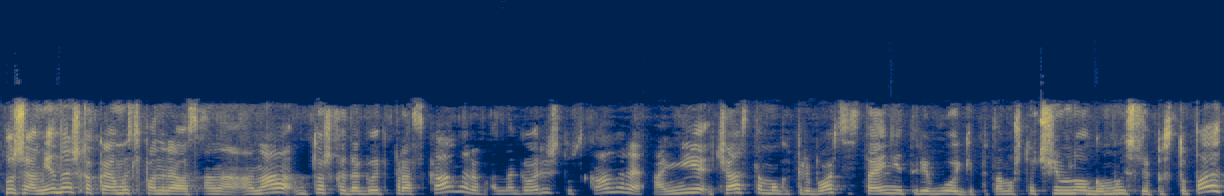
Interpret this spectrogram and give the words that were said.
Слушай, а мне знаешь, какая мысль понравилась? Она, она тоже, когда говорит про сканеров, она говорит, что сканеры, они часто могут пребывать в состоянии тревоги, потому что очень много мыслей поступает.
